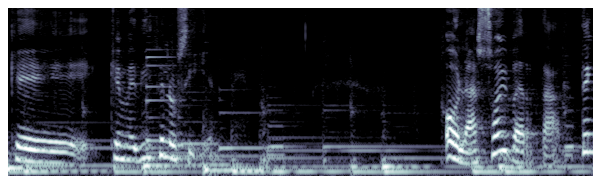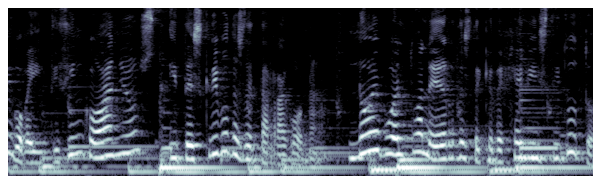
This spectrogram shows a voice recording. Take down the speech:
que, que me dice lo siguiente. Hola, soy Berta, tengo 25 años y te escribo desde Tarragona. No he vuelto a leer desde que dejé el instituto.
